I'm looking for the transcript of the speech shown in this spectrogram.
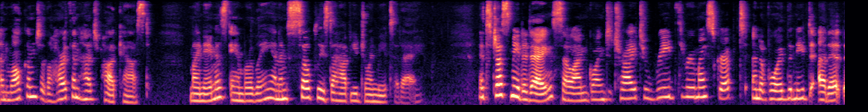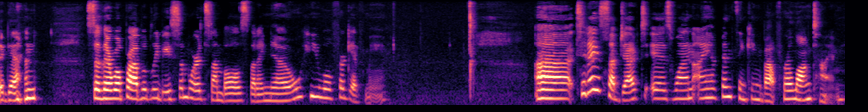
and welcome to the Hearth and Hedge podcast. My name is Amberle, and I'm so pleased to have you join me today. It's just me today, so I'm going to try to read through my script and avoid the need to edit again. So there will probably be some word stumbles, but I know you will forgive me. Uh, today's subject is one I have been thinking about for a long time,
